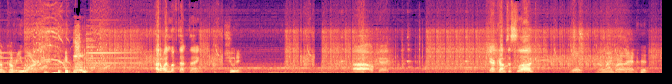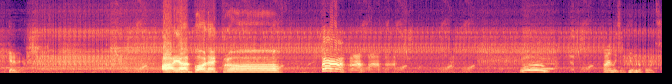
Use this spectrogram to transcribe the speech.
Some cover you are. How do I lift that thing? Shoot it. Ah, okay. Here comes a slug. Whoa, no, I ain't part of that. Get in there. I am bulletproof. Whoa! Finally, some human opponents.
